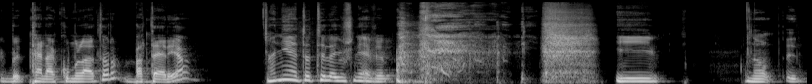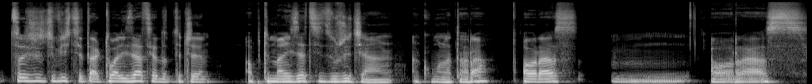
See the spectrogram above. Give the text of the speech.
jakby ten akumulator, bateria? A nie, to tyle już nie wiem. I no, coś rzeczywiście ta aktualizacja dotyczy optymalizacji zużycia akumulatora oraz, mm, oraz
